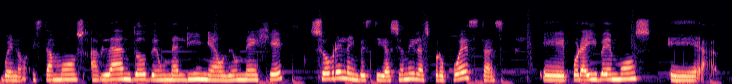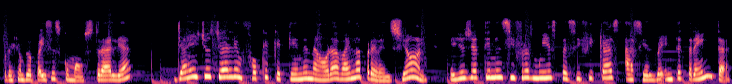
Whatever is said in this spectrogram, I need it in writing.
bueno, estamos hablando de una línea o de un eje sobre la investigación y las propuestas eh, por ahí vemos, eh, por ejemplo, países como Australia, ya ellos, ya el enfoque que tienen ahora va en la prevención. Ellos ya tienen cifras muy específicas hacia el 2030.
